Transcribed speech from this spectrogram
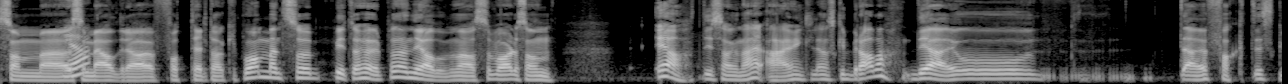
som, eh, Ja. som jeg aldri har fått helt tak i på. Men så begynte jeg å høre på den nye albumet, og så var det sånn Ja, de sangene her er jo egentlig ganske bra, da. De er jo Det er jo faktisk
